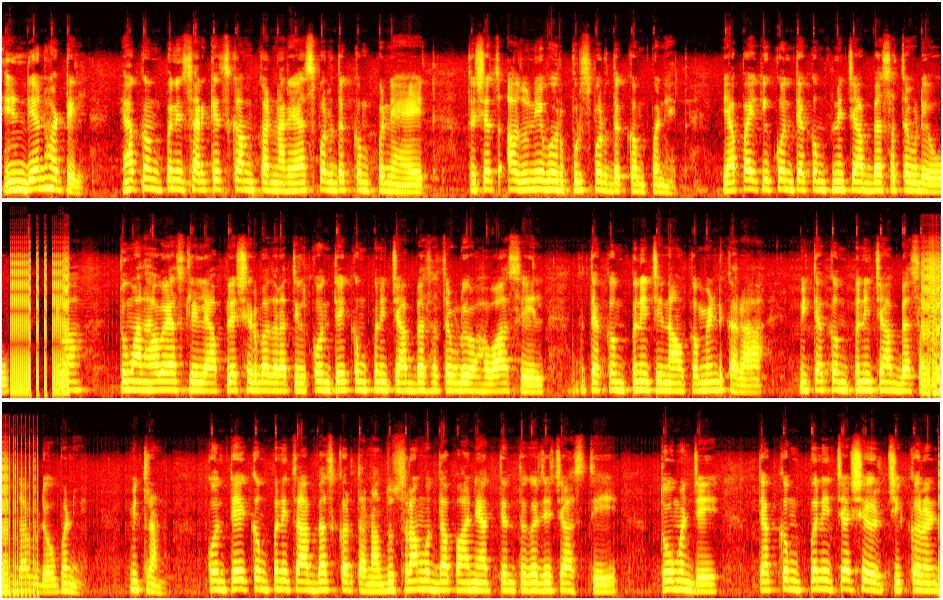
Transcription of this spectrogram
इंडियन हॉटेल ह्या कंपनीसारखेच काम करणाऱ्या ह्या स्पर्धक कंपन्या आहेत. तसेच अजूनही भरपूर स्पर्धक कंपन्या आहेत. यापैकी कोणत्या कंपनीच्या अभ्यासाचा व्हिडिओ किंवा तुम्हाला हवे असलेल्या आपल्या शेअर बाजारातील कोणत्याही कंपनीच्या अभ्यासाचा व्हिडिओ हवा असेल तर त्या कंपनीचे नाव कमेंट करा. मी त्या कंपनीच्या अभ्यासाचा सुद्धा व्हिडिओ बनवेन. मित्रांनो कोणत्याही कंपनीचा अभ्यास करताना दुसरा मुद्दा पाहणे अत्यंत गरजेचे असते. तो म्हणजे त्या कंपनीच्या शेअरची करंट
